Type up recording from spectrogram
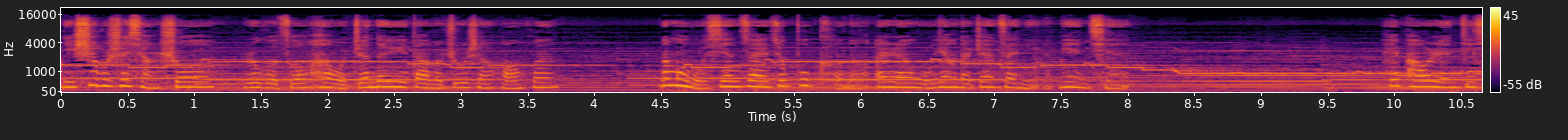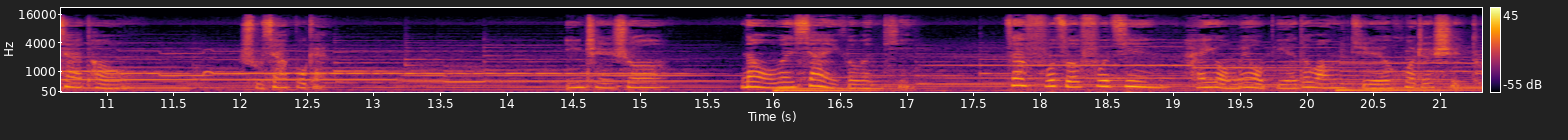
你是不是想说，如果昨晚我真的遇到了诸神黄昏？”那么我现在就不可能安然无恙地站在你的面前。黑袍人低下头，属下不敢。银尘说：“那我问下一个问题，在福泽附近还有没有别的王爵或者使徒？”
